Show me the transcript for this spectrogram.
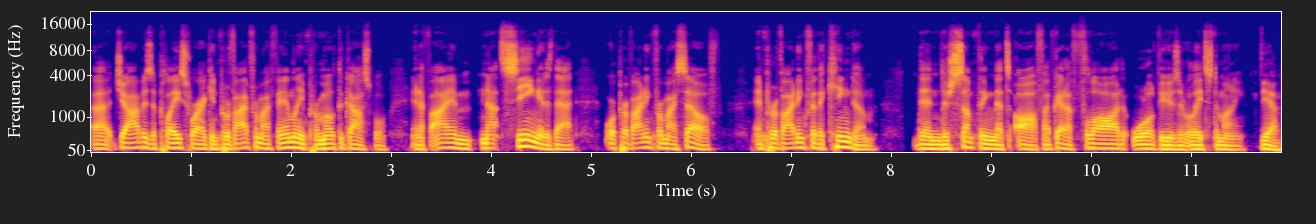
uh, job is a place where I can provide for my family and promote the gospel. And if I am not seeing it as that, or providing for myself and providing for the kingdom, then there's something that's off. I've got a flawed worldview as it relates to money. Yeah.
